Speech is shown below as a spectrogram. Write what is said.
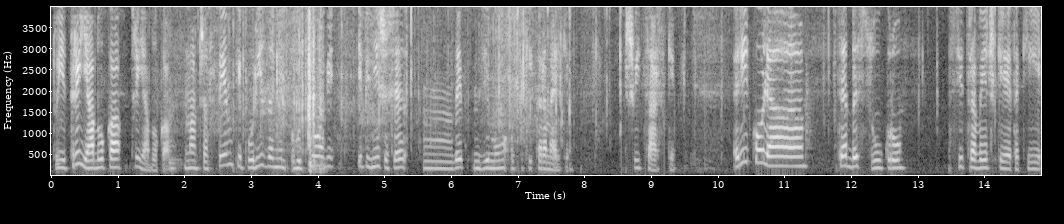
Тут є три яблука, три яблука на частинки, порізані, готові. І пізніше ще з'їмо ось такі карамельки. Швейцарські. Ріколя. Це без цукру. Всі травички такі,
